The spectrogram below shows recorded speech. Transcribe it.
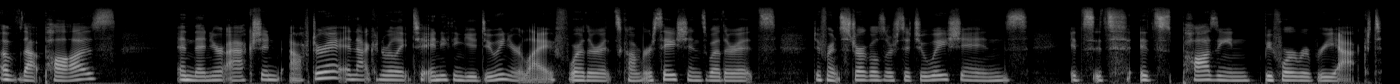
of that pause and then your action after it and that can relate to anything you do in your life, whether it's conversations, whether it's different struggles or situations. It's it's it's pausing before we react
